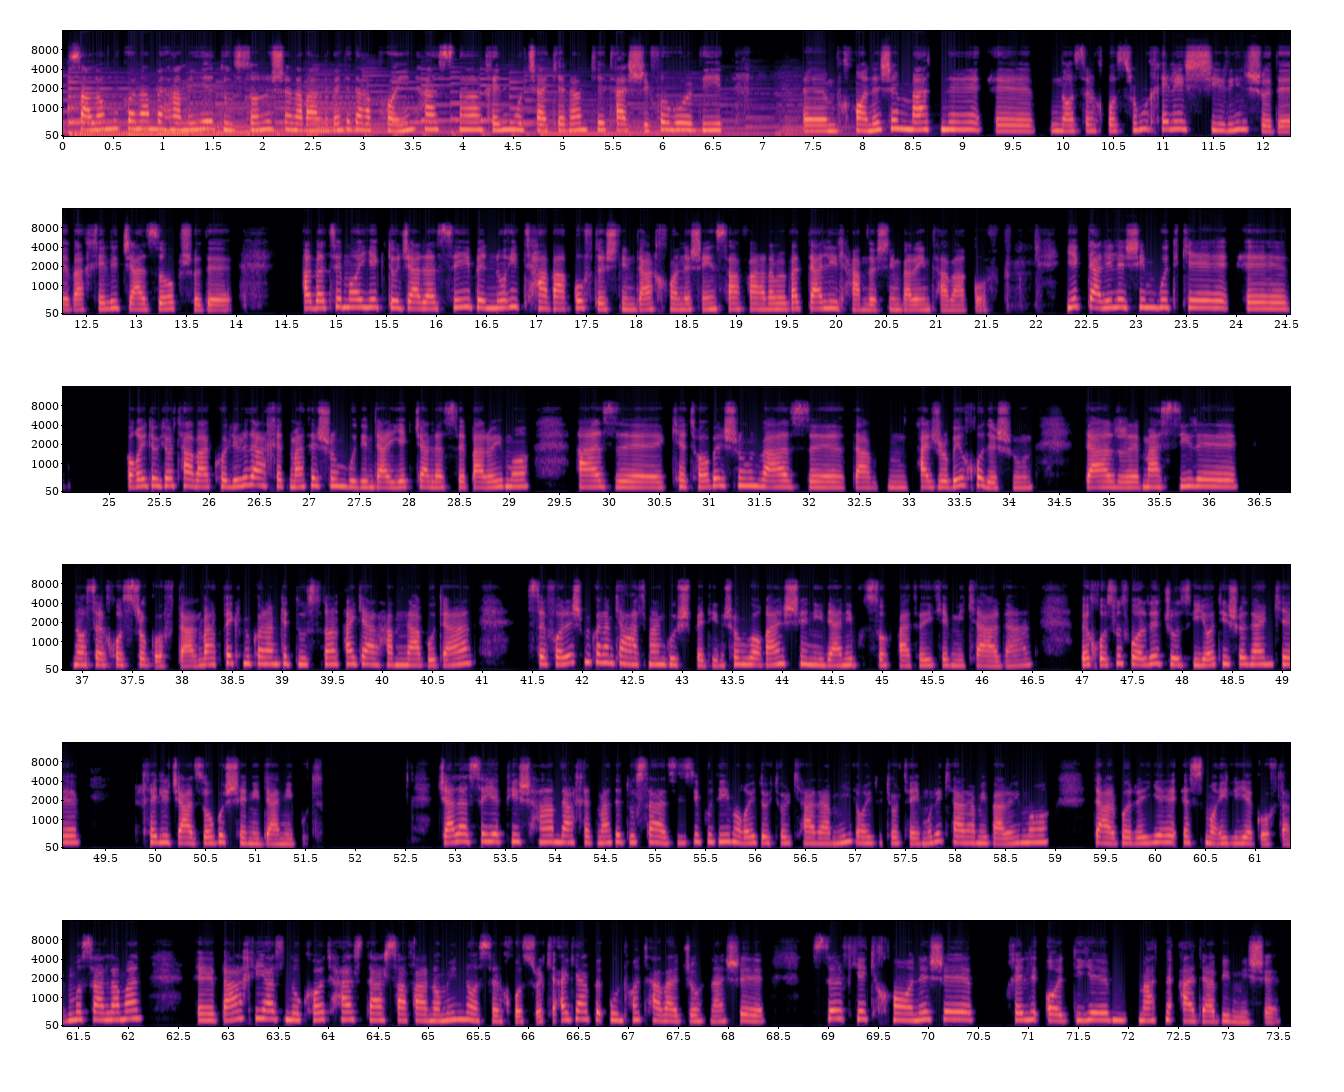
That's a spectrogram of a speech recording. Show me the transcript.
خب سلام می‌کنم به همه دوستان و شنوندگان که در پایین هستن. خیلی متشکرم که تشریف آوردید. خانش متن ناصر خسرو خیلی شیرین شده و خیلی جذاب شده. البته ما یک دو جلسه به نوعی توقف داشتیم در خانش این سفرنامه و دلیل هم داشتیم برای این توقف. یک دلیلش این بود که آقای دکتر توکلی رو در خدمتشون بودیم در یک جلسه برای ما از کتابشون و از تجربه خودشون در مسیر ناصر خسرو گفتن و فکر می‌کنم که دوستان اگر هم نبودن سفارش می‌کنم که حتما گوش بدین. چون واقعا شنیدنی بود صحبت هایی که می‌کردن. به خصوص وارد جزئیاتی شدن که خیلی جذاب و شنیدنی بود. جلسه پیش هم در خدمت دوست عزیزی بودیم آقای دکتر کرمی آقای دکتر تیمور کرمی برای ما درباره اسماعیلیه گفتن. مسلما برخی از نکات هست در سفرنامه ناصر خسرو که اگر به اونها توجه نشه صرف یک خانش خیلی عادی متن ادبی میشه.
